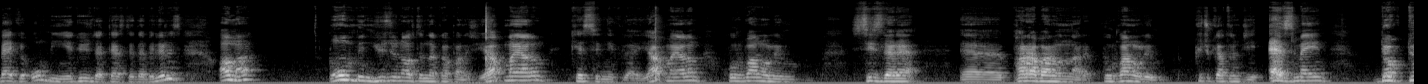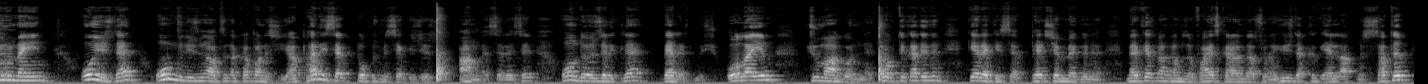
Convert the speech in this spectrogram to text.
belki 10.700 de test edebiliriz ama 10.100'ün altında kapanış yapmayalım. Kesinlikle yapmayalım. Kurban olayım sizlere e, para baronları kurban olayım. Küçük yatırımcıyı ezmeyin, döktürmeyin. O yüzden 10.100'ün altında kapanış yapar isek 9.800 an meselesi. Onu da özellikle belirtmiş olayım. Cuma gününe çok dikkat edin. Gerekirse Perşembe günü Merkez Bankamızın faiz kararından sonra %40-50-60 satıp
